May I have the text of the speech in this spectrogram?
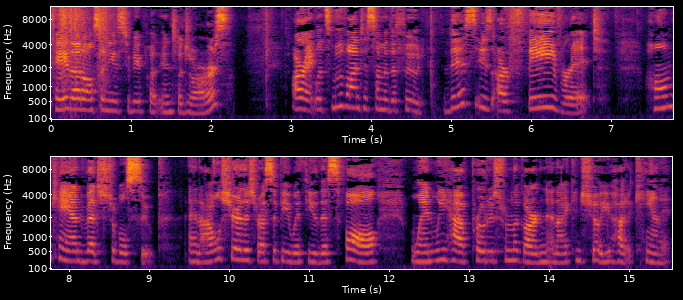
Okay, that also needs to be put into jars. All right, let's move on to some of the food. This is our favorite home canned vegetable soup. And I will share this recipe with you this fall when we have produce from the garden and I can show you how to can it.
